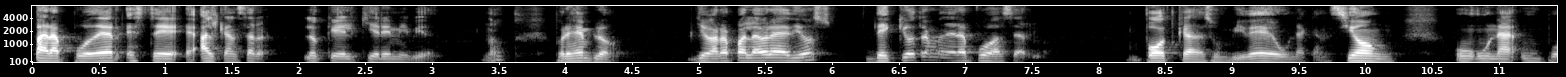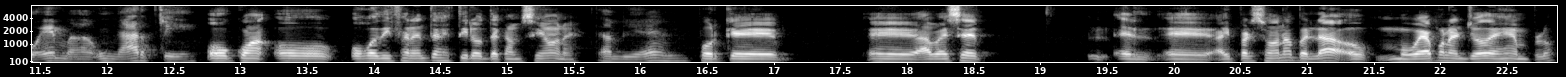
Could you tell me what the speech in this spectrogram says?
para poder este, alcanzar lo que Él quiere en mi vida, ¿no? Por ejemplo, llevar la palabra de Dios ¿de qué otra manera puedo hacerlo? Un podcast, un video, una canción, un, una- un poema, un arte. O, o, o diferentes estilos de canciones. También. Porque eh, a veces el- eh, hay personas, ¿verdad? O me voy a poner yo de ejemplo.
